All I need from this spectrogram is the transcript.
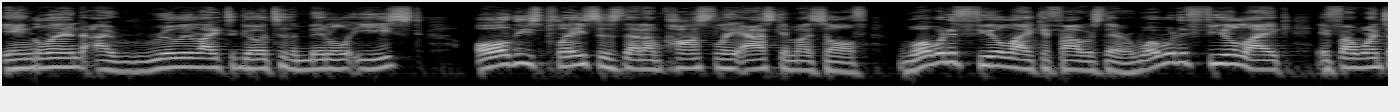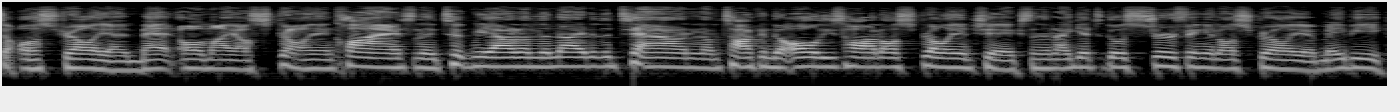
England. I really like to go to the Middle East. All these places that I'm constantly asking myself, what would it feel like if I was there? What would it feel like if I went to Australia and met all my Australian clients and they took me out on the night of the town and I'm talking to all these hot Australian chicks and then I get to go surfing in Australia, maybe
